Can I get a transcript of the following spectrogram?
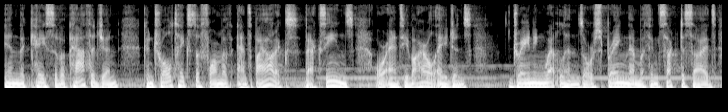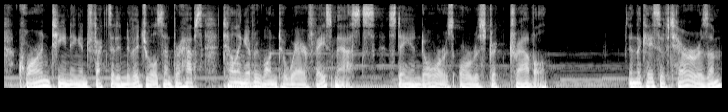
In the case of a pathogen, control takes the form of antibiotics, vaccines, or antiviral agents, draining wetlands or spraying them with insecticides, quarantining infected individuals, and perhaps telling everyone to wear face masks, stay indoors, or restrict travel. In the case of terrorism,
